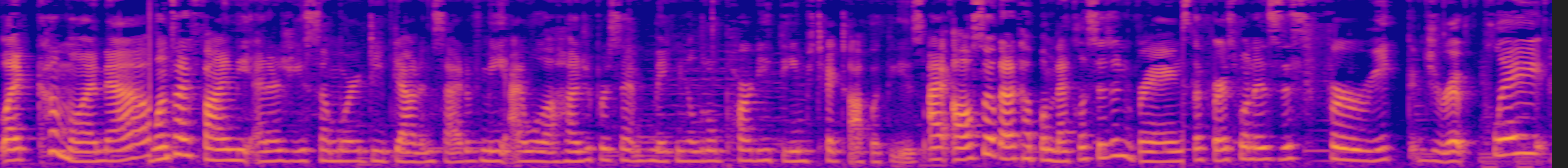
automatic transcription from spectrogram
Like come on now. Once i find the energy somewhere deep down inside of me i will 100 percent be making a little party themed tiktok with these. I also got a couple necklaces and rings. The first one is this freak drip plate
